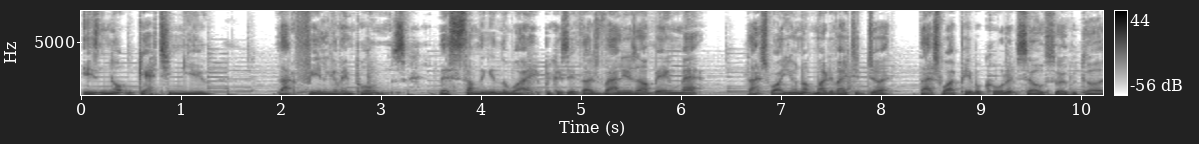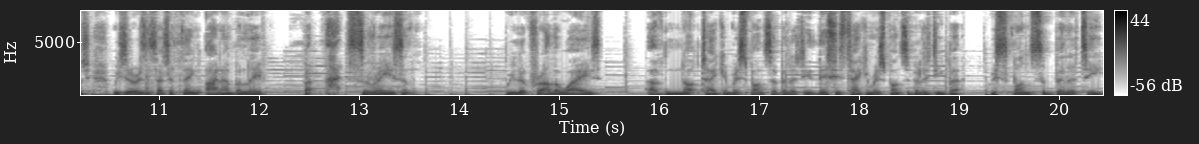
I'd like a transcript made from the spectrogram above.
is not getting you that feeling of importance. There's something in the way because if those values aren't being met, that's why you're not motivated to do it. That's why people call it self sabotage, which there isn't such a thing, I don't believe. But that's the reason. We look for other ways of not taking responsibility. This is taking responsibility, but responsibility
